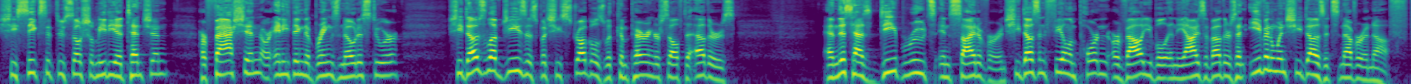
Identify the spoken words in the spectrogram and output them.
She seeks it through social media attention, her fashion, or anything that brings notice to her. She does love Jesus, but she struggles with comparing herself to others and this has deep roots inside of her, and she doesn't feel important or valuable in the eyes of others. And even when she does, it's never enough.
